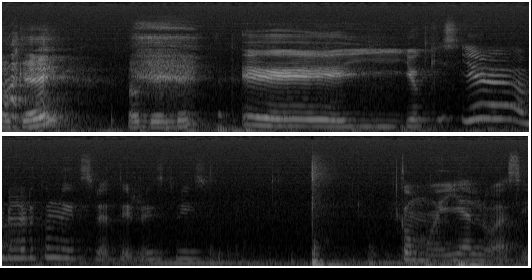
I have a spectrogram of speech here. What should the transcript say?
¿Ok? Ok, ok. Eh, yo quisiera hablar con extraterrestres como ella lo hace.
